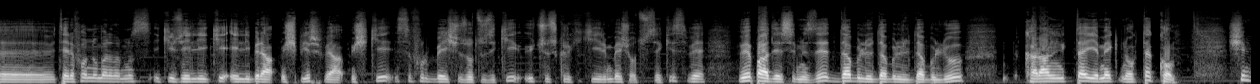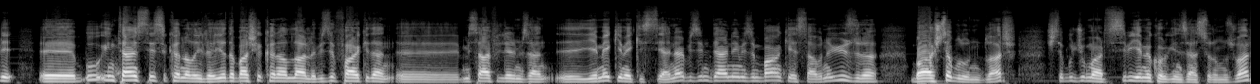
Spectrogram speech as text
Ee, telefon numaralarımız 252 51 61 ve 62 0532 342 25 38 ve web adresimiz de www.karanlıktayemek.com Şimdi e, bu internet sitesi kanalıyla ya da başka kanallarla bizi fark eden e, misafirlerimizden e, yemek yemek isteyenler bizim derneğimizin banka hesabına 100 lira bağışta bulundular. İşte bu cumartesi bir yemek organizasyonumuz var.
